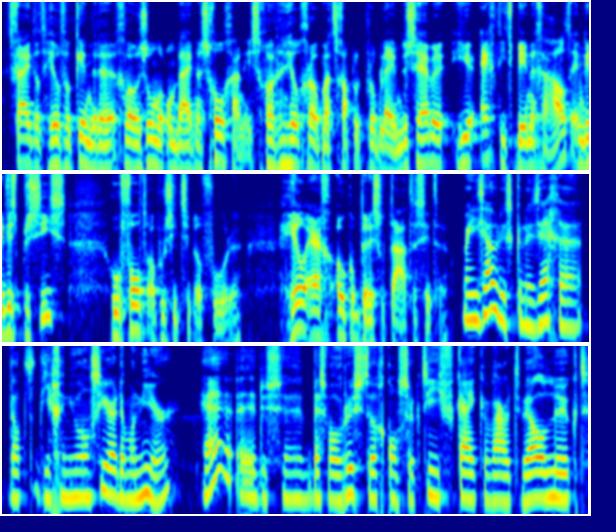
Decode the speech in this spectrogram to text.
het feit dat heel veel kinderen gewoon zonder ontbijt naar school gaan, is gewoon een heel groot maatschappelijk probleem. Dus ze hebben hier echt iets binnengehaald. En dit is precies hoe Volt oppositie wil voeren. Heel erg ook op de resultaten zitten. Maar je zou dus kunnen zeggen dat die genuanceerde manier. Hè, dus best wel rustig, constructief, kijken waar het wel lukt.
